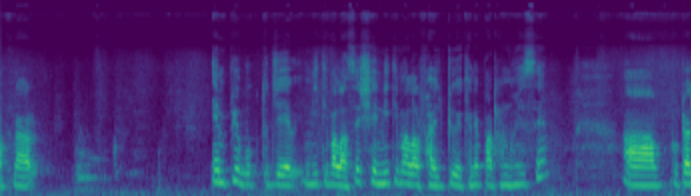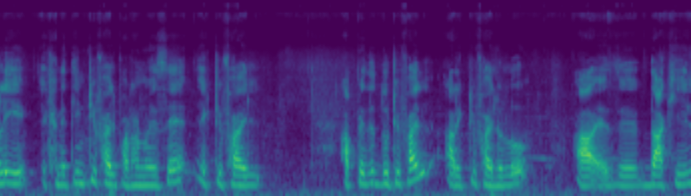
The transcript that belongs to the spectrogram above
আপনার এমপিওভুক্ত যে নীতিমালা আছে, সেই নীতিমালার ফাইলটিও এখানে পাঠানো হয়েছে। টোটালি এখানে তিনটি ফাইল পাঠানো হয়েছে। একটি ফাইল আপনাদের দুটি ফাইল আরেকটি ফাইল হলো দাখিল,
